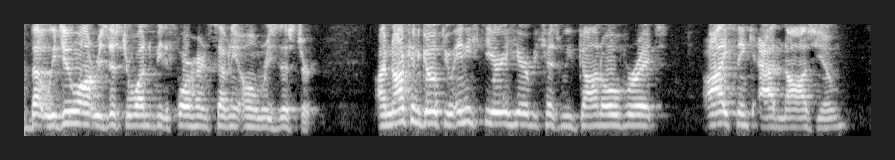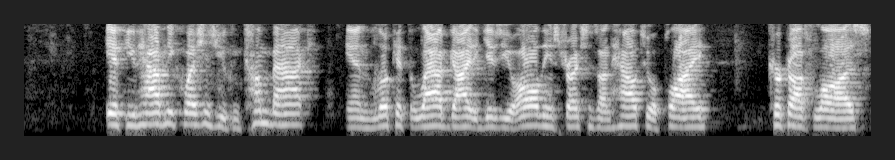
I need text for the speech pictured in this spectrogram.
But we do want resistor 1 to be the 470 ohm resistor. I'm not going to go through any theory here because we've gone over it, I think, ad nauseum. If you have any questions, you can come back and look at the lab guide. It gives you all the instructions on how to apply Kirchhoff's laws.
